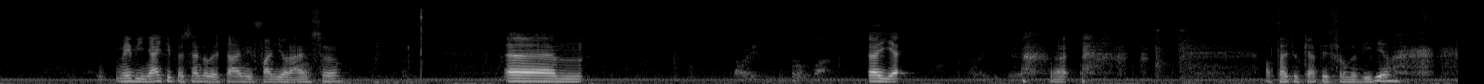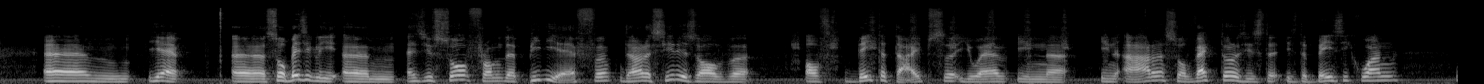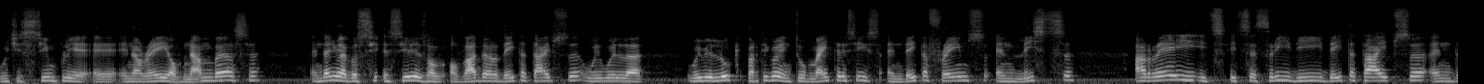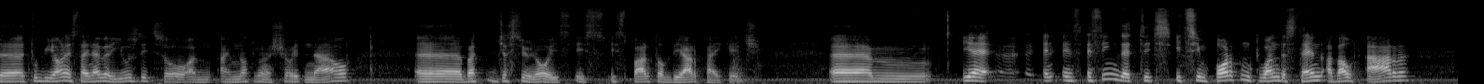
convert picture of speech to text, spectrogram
maybe 90% of the time you find your answer. Um, Sorry, is this a talk class? Uh, yeah. I'll, I'll try to cut it from the video. um, yeah. Uh, so basically, um, as you saw from the PDF, there are a series of, uh, of data types uh, you have in, uh, in R. So vectors is the, is the basic one, which is simply a, an array of numbers. And then you have a, a series of, of other data types. we, will, uh, we will look particularly into matrices and data frames and lists array, it's, it's a 3D data types, and uh, to be honest, I never used it, so I'm, I'm not going to show it now. Uh, but just so you know, it's, it's, it's part of the R package. Um, yeah, and, and I think that it's, it's important to understand about R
